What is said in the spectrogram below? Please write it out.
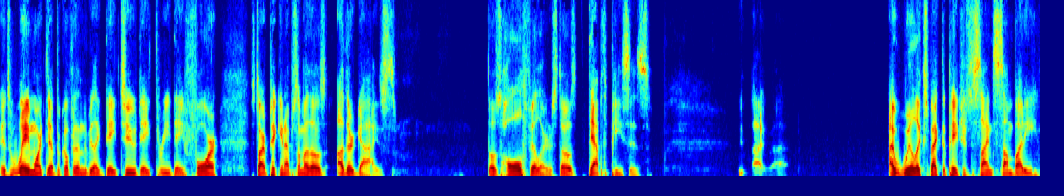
It's way more typical for them to be like day 2, day 3, day 4, start picking up some of those other guys those hole fillers, those depth pieces. I, I will expect the Patriots to sign somebody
